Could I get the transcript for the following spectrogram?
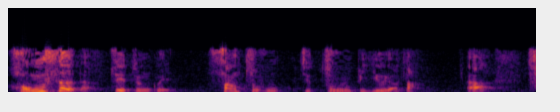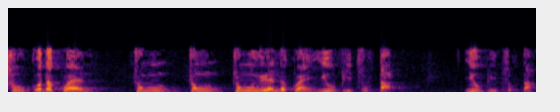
红色的最尊贵，上祖就祖比又要大，啊，楚国的官，中中中原的官又比祖大，又比祖大。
